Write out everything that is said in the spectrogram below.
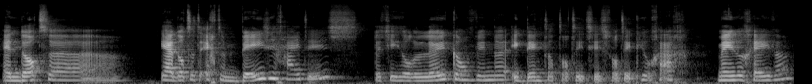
En dat, uh, ja, dat het echt een bezigheid is. Dat je heel leuk kan vinden. Ik denk dat dat iets is wat ik heel graag mee wil geven.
